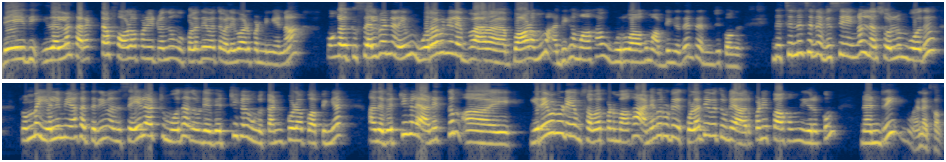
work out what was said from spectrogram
தேதி இதெல்லாம் கரெக்டா ஃபாலோ பண்ணிட்டு வந்து உங்க குலதெய்வத்தை வழிபாடு பண்ணீங்கன்னா உங்களுக்கு செல்வ நிலையும் உறவு நிலை பா- பாலமும் அதிகமாக உருவாகும் அப்படிங்கிறத தெரிஞ்சுக்கோங்க. இந்த சின்ன சின்ன விஷயங்கள் நான் சொல்லும்போது ரொம்ப எளிமையாக தெரியும். அது செயலாற்றும் போது அதனுடைய வெற்றிகள் உங்க கண் கூட பார்ப்பீங்க. அந்த வெற்றிகளை அனைத்தும் இறைவனுடைய சமர்ப்பணமாக அனைவருடைய குலதெய்வத்தினுடைய அர்ப்பணிப்பாகவும் இருக்கும். நன்றி வணக்கம்.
